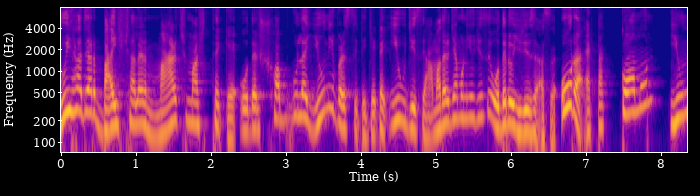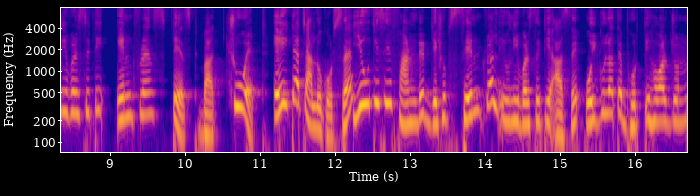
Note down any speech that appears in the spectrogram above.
দুই হাজার বাইশ সালের মার্চ মাস থেকে ওদের সবগুলা ইউনিভার্সিটি যেটা ইউজিসি আমাদের যেমন ইউজিসি ওদেরও ইউজিসি আছে। ওরা একটা কমন ইউনিভার্সিটি এন্ট্রেন্স টেস্ট বা চুয়েট, এইটা চালু করছে ইউজিসি ফান্ডের যেসব সেন্ট্রাল ইউনিভার্সিটি আছে, ওইগুলাতে ভর্তি হওয়ার জন্য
